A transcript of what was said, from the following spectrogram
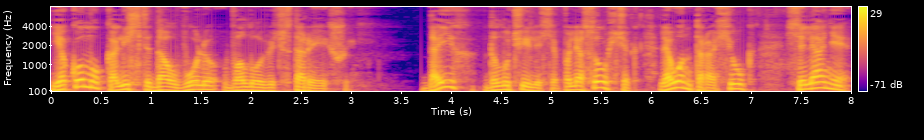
якому калісьці даў волю валовіч старэйшы. Да іх далучыліся палясоўшчык Лявон Тарасюк, Селяне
